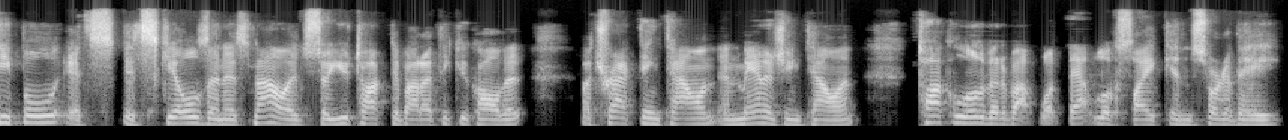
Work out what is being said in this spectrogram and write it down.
people, it's, it's skills and it's knowledge. So you talked about, I think you called it attracting talent and managing talent. Talk a little bit about what that looks like in sort of a,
